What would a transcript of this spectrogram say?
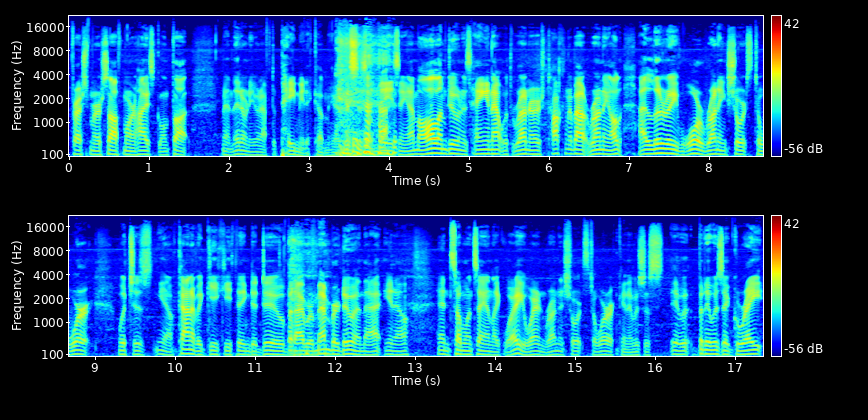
freshman or sophomore in high school and thought man they don't even have to pay me to come here. This is amazing. I'm all i'm doing is hanging out with runners talking about running all i literally wore running shorts to work which is you know kind of a geeky thing to do but i remember doing that you know and someone saying like why are you wearing running shorts to work? And it was just it w- but it was a great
